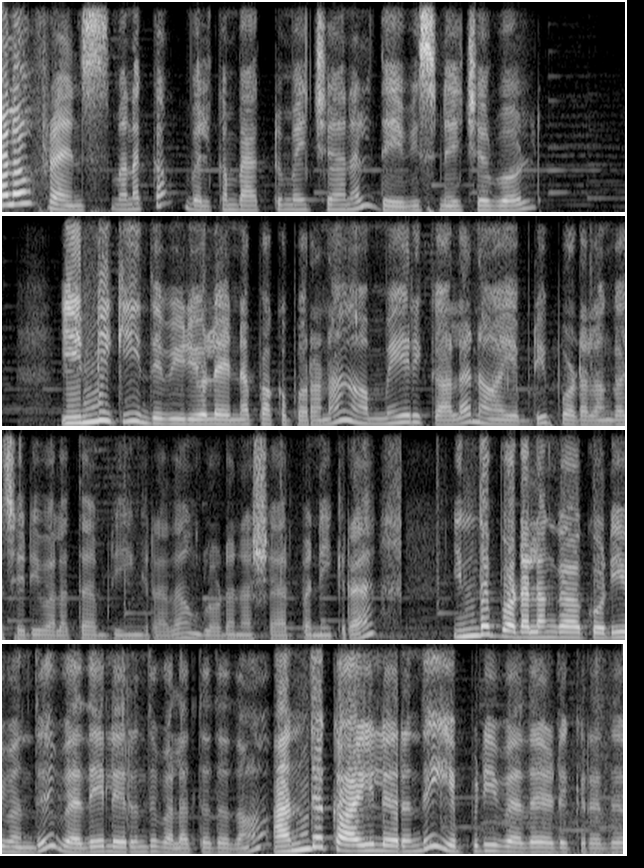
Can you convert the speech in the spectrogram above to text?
ஹலோ ஃப்ரெண்ட்ஸ் வணக்கம். Welcome back to my channel Devi's nature world இன்றைக்கி இந்த வீடியோவில் என்ன பார்க்க போகிறேன்னா அமெரிக்காவில் நான் எப்படி புடலங்காய் செடி வளர்த்தேன் அப்படிங்கிறத உங்களோட நான் ஷேர் பண்ணிக்கிறேன். இந்த புடலங்காய் கொடி வந்து விதையிலிருந்து வளர்த்தது தான் அந்த காயிலிருந்து எப்படி விதை எடுக்கிறது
